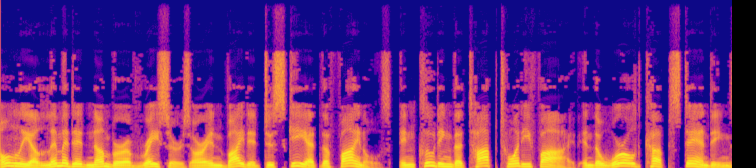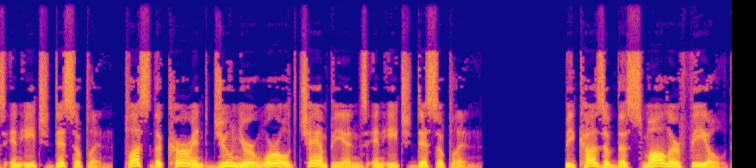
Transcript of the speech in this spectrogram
Only a limited number of racers are invited to ski at the finals, including the top 25 in the World Cup standings in each discipline, plus the current junior world champions in each discipline. Because of the smaller field,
